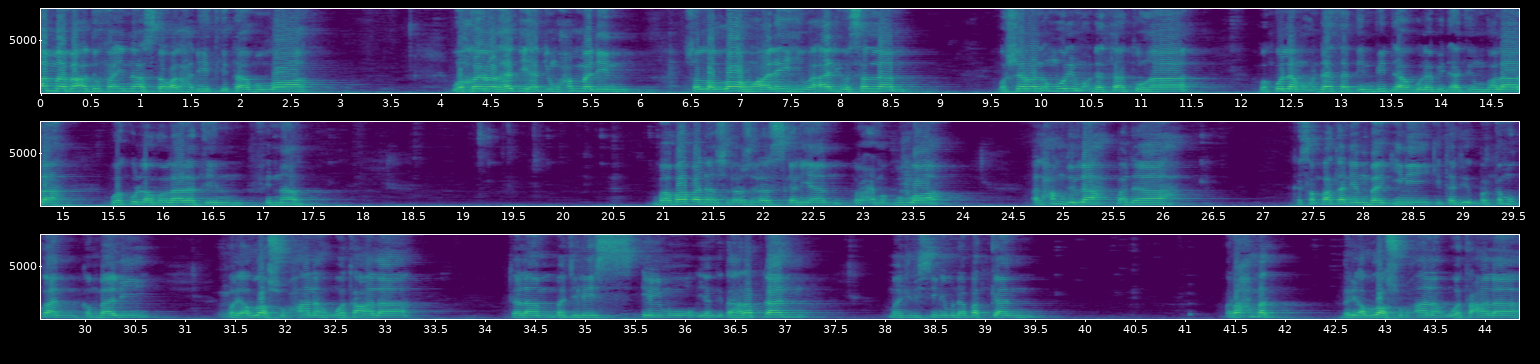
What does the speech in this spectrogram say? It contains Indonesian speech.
أما بعد فإن أصدق الحديث كتاب الله وخير الهدي هدي محمد صلى الله عليه وآله وسلم وشر الأمور محدثاتها وكل محدثة بدعة وكل بدعة ضلالة وكل ضلالة في النار Bapak-bapak dan saudara-saudara sekalian, rahimakumullah. Alhamdulillah pada kesempatan yang baik ini kita dipertemukan kembali oleh Allah Subhanahu wa taala dalam majelis ilmu yang kita harapkan majelis ini mendapatkan rahmat dari Allah Subhanahu wa taala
